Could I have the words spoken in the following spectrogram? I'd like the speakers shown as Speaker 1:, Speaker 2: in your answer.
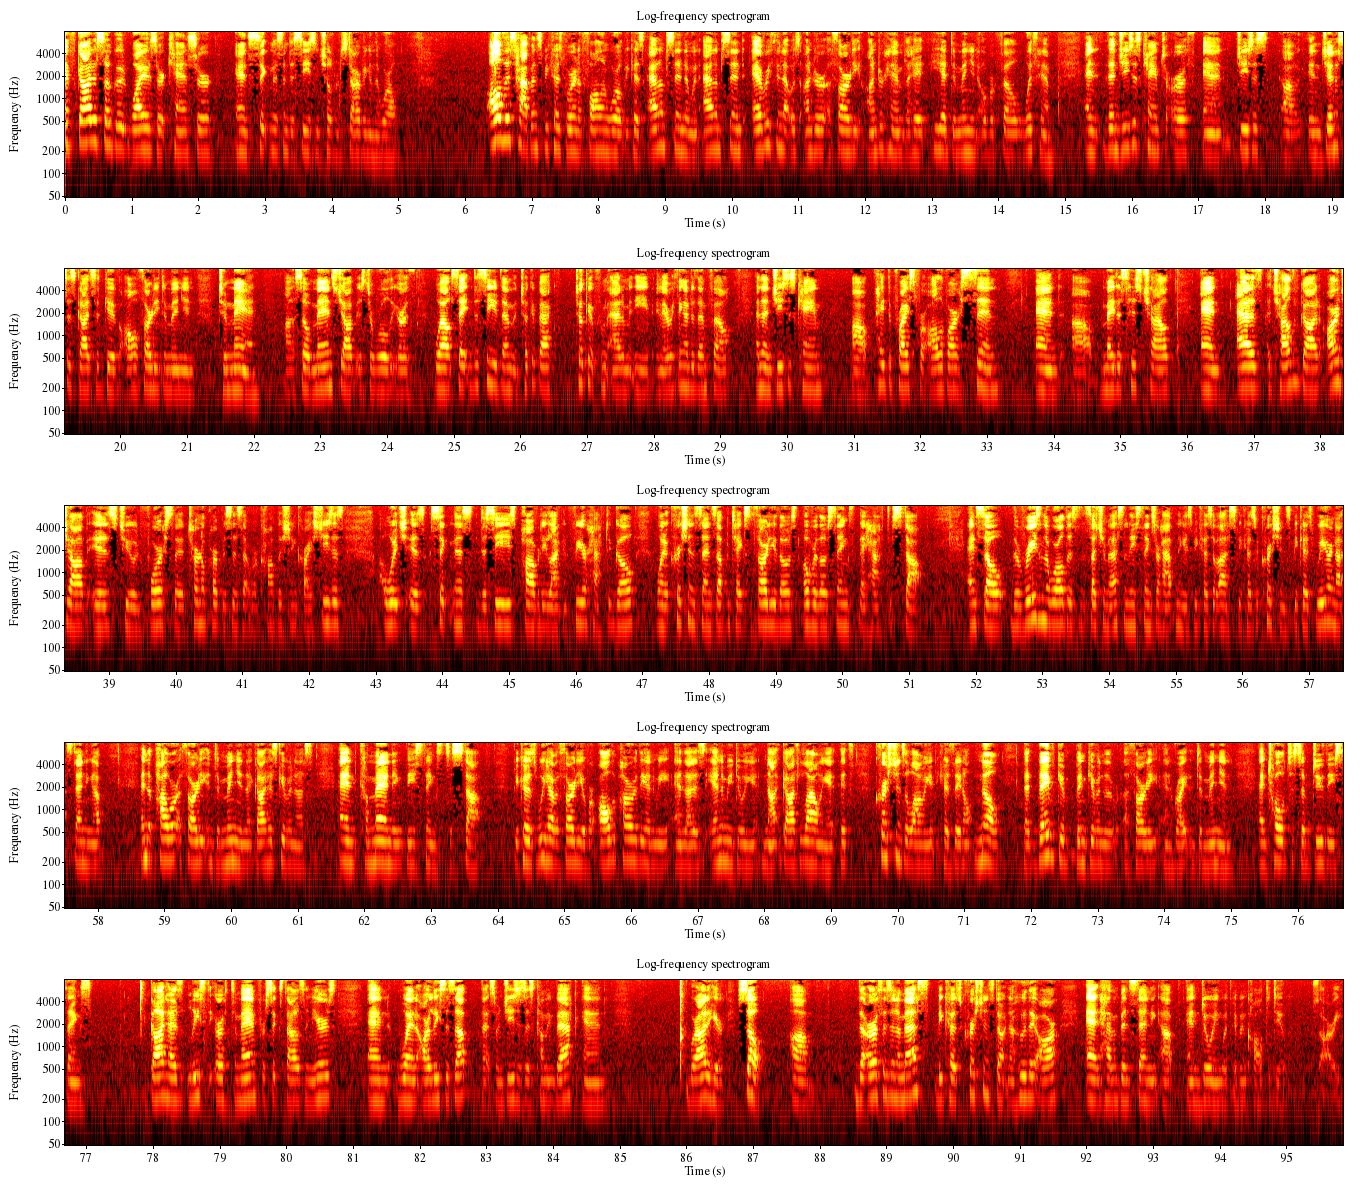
Speaker 1: if God is so good, why is there cancer and sickness and disease and children starving in the world? All this happens because we're in a fallen world, because Adam sinned, and when Adam sinned, everything that was under authority under him, that he had dominion over, fell with him. And then Jesus came to earth, and Jesus, uh, in Genesis, God said, give all authority, dominion to man. Uh, so man's job is to rule the earth. Well, Satan deceived them and took it back, took it from Adam and Eve, and everything under them fell. And then Jesus came, uh, paid the price for all of our sin, and uh, made us his child. And as a child of God, our job is to enforce the eternal purposes that were accomplished in Christ Jesus, which is sickness, disease, poverty, lack, and fear have to go. When a Christian stands up and takes authority of those over those things, they have to stop. And so the reason the world is in such a mess and these things are happening is because of us, because of Christians, because we are not standing up in the power, authority, and dominion that God has given us and commanding these things to stop because we have authority over all the power of the enemy, and that is the enemy doing it, not God allowing it. It's Christians allowing it because they don't know that they've give, been given the authority and right and dominion and told to subdue these things. God has leased the earth to man for 6,000 years, and when our lease is up, that's when Jesus is coming back, and we're out of here. So, um, the earth is in a mess because Christians don't know who they are and haven't been standing up and doing what they've been called to do. Sorry.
